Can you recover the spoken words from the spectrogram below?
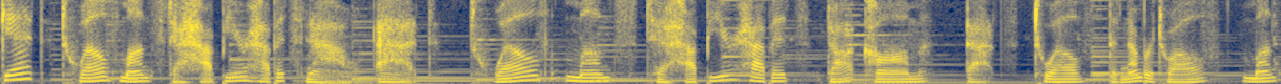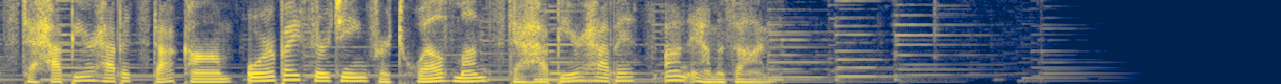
Get 12 months to happier habits now at 12monthstohappierhabits.com. That's 12, the number 12, months to happierhabits.com, or by searching for 12 months to happier habits on Amazon.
